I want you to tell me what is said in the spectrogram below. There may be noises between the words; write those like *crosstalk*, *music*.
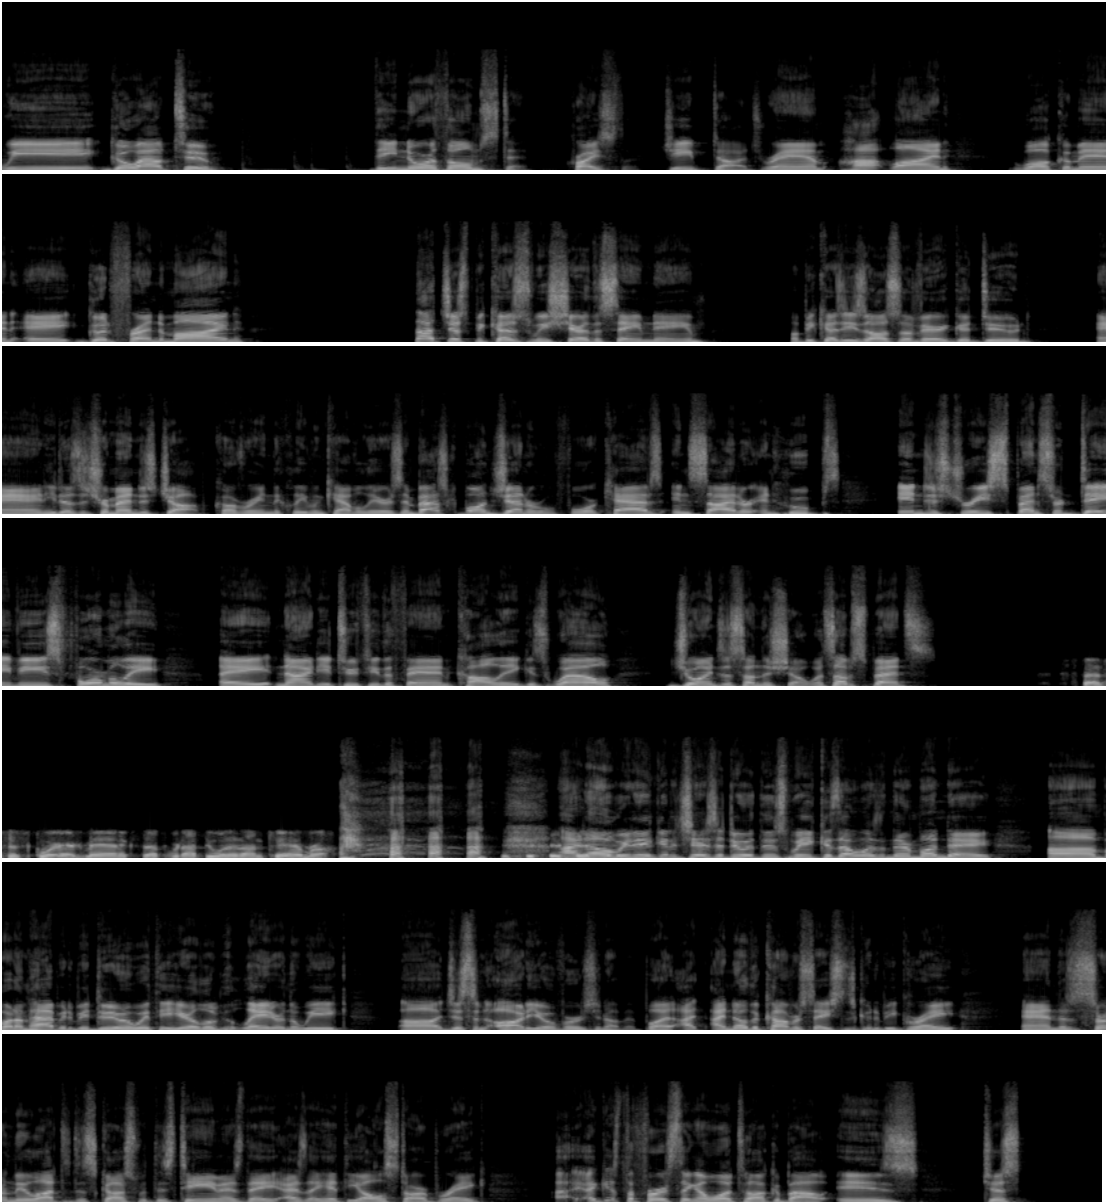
we go out to the North Olmsted Chrysler Jeep Dodge Ram hotline. We welcome in a good friend of mine, not just because we share the same name, but because he's also a very good dude and he does a tremendous job covering the Cleveland Cavaliers and basketball in general for Cavs Insider and Hoops Industry. Spencer Davies, formerly a 92 to the fan colleague as well, joins us on the show. What's up, Spence? Spencer squared, man, except we're not doing it on camera. *laughs* I know. We didn't get a chance to do it this week because I wasn't there Monday. Um, but I'm happy to be doing it with you here a little bit later in the week, uh, just an audio version of it. But I, I know the conversation is going to be great, and there's certainly a lot to discuss with this team as they as they hit the All Star break. I, I guess the first thing I want to talk about is just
